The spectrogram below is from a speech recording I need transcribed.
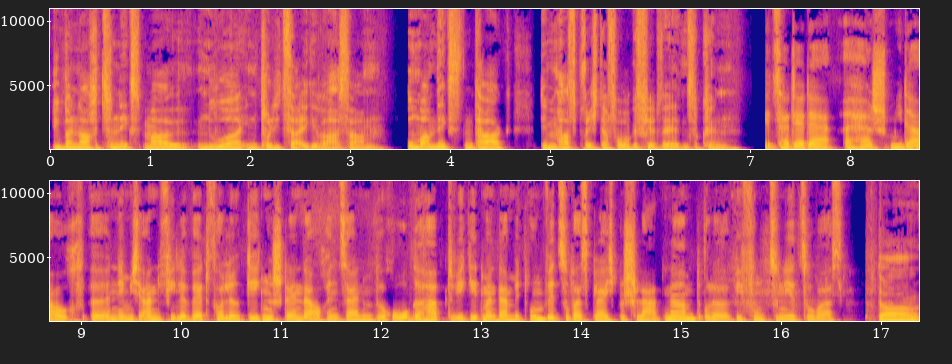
Über Nacht zunächst mal nur in Polizeigewahrsam, um am nächsten Tag dem Haftrichter vorgeführt werden zu können. Jetzt hat ja der Herr Schmieder auch, äh, nehme ich an, viele wertvolle Gegenstände auch in seinem Büro gehabt. Wie geht man damit um? Wird sowas gleich beschlagnahmt oder wie funktioniert sowas? Da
